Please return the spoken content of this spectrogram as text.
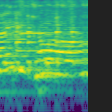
Oh,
